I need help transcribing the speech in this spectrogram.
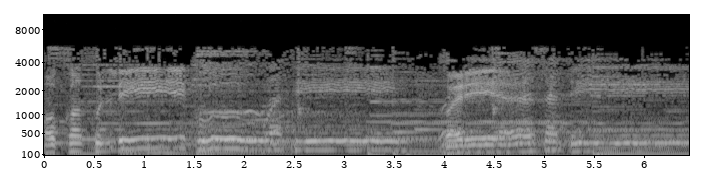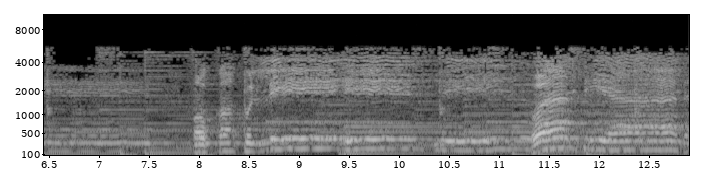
فوق كل قوتي ورياستي فوق كل اسم وسيادتي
